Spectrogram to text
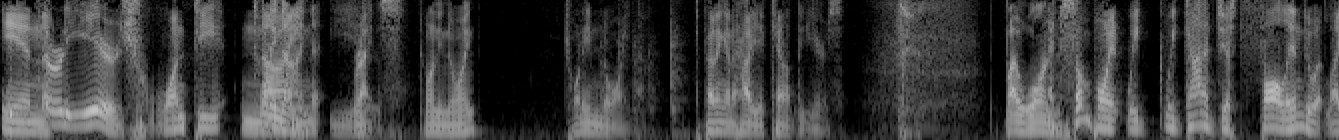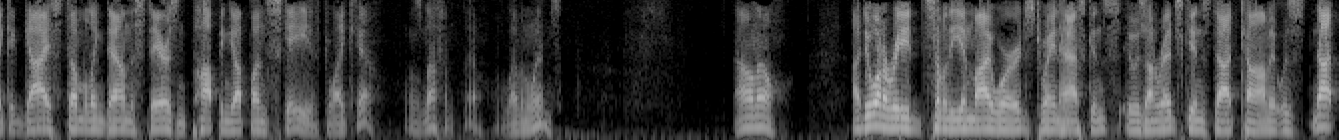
in Thirty years, 29, 29. years. Right. twenty nine. 29, depending on how you count the years. by one. At some point, we, we got to just fall into it like a guy stumbling down the stairs and popping up unscathed. Like, yeah, it was nothing. Yeah, 11 wins. I don't know. I do want to read some of the in my words, Dwayne Haskins. It was on redskins.com. It was not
